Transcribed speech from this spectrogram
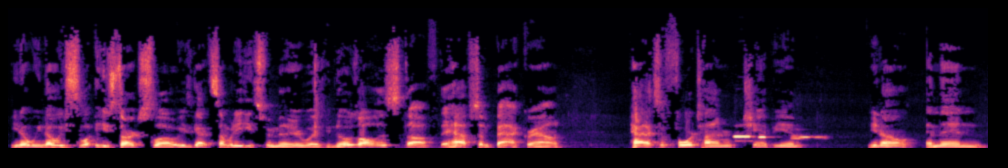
You know, we know he sl- he starts slow. He's got somebody he's familiar with who knows all this stuff. They have some background. Paddock's a four time champion, you know, and then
